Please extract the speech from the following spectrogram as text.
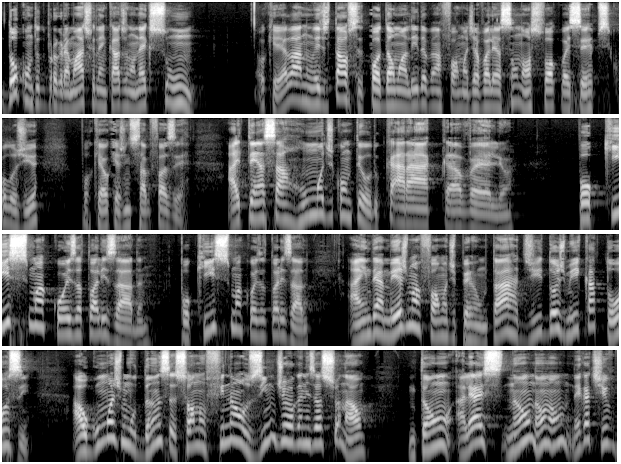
do conteúdo programático elencado no anexo 1. Ok, é lá no edital, você pode dar uma lida na forma de avaliação, nosso foco vai ser psicologia, porque é o que a gente sabe fazer. Aí tem essa ruma de conteúdo. Caraca, velho. Pouquíssima coisa atualizada. Pouquíssima coisa atualizada. Ainda é a mesma forma de perguntar de 2014. Algumas mudanças só no finalzinho de organizacional. Então, aliás, não, não, não, negativo.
